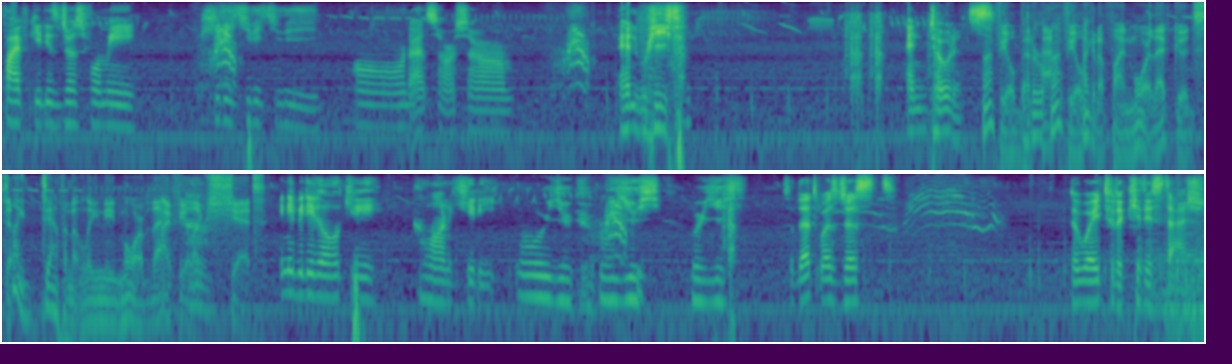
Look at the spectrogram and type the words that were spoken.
five kitties just for me. Kitty, kitty, kitty. Oh, that's awesome. And weed. and donuts. I feel better. I feel I gotta find more of that good stuff. I definitely need more of that. I feel like shit. Itty bitty little kitty. Come on, kitty. Oh, you, oh, yes, oh, yes. So that was just the way to the kitty stash.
